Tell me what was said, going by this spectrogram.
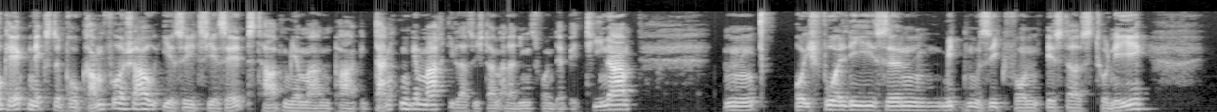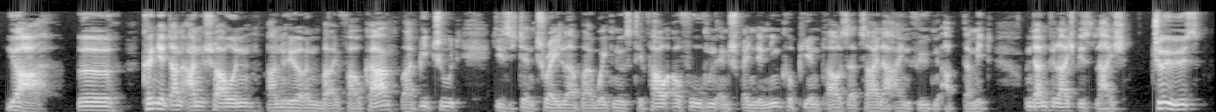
Okay, nächste Programmvorschau. Ihr seht es hier selbst, haben mir mal ein paar Gedanken gemacht. Die lasse ich dann allerdings von der Bettina mh, hm, euch vorlesen mit Musik von Esther's Tournee. Ja, äh, könnt ihr dann anschauen, anhören bei VK, bei BitChute, die sich den Trailer bei Wake News TV aufrufen, entsprechende Link kopieren, Browserzeile einfügen, ab damit und dann vielleicht bis gleich. Tschüss!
